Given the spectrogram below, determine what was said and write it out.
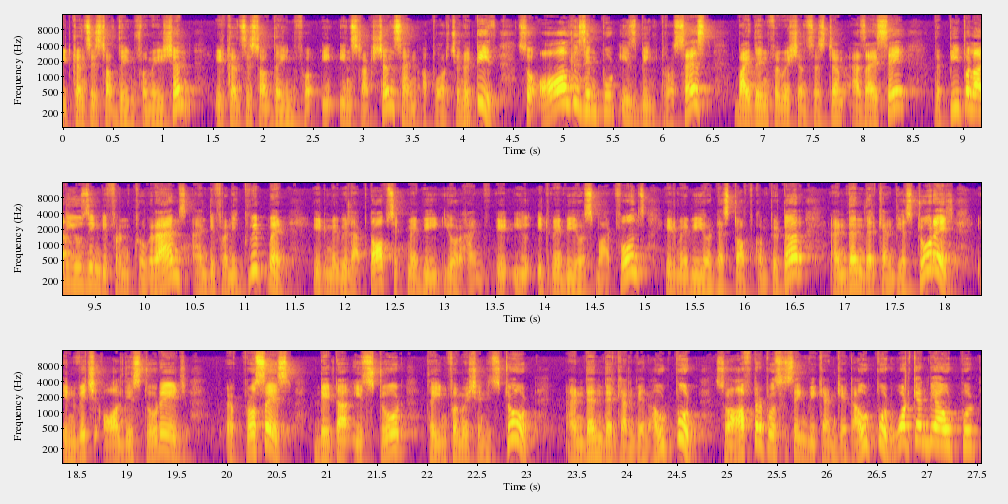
it consists of the information, it consists of the info, instructions and opportunities. So all this input is being processed by the information system. As I say, the people are using different programs and different equipment. It may be laptops, it may be your hand, it, may be your smartphones, it may be your desktop computer, and then there can be a storage in which all the storage uh, processed data is stored, the information is stored and then there can be an output. So after processing we can get output. What can be output?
